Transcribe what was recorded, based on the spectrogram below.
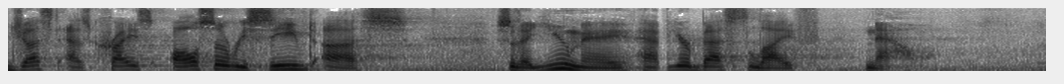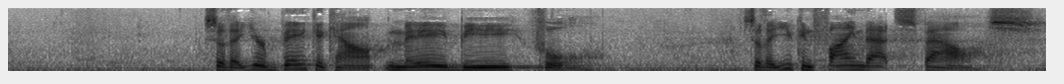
just as Christ also received us, so that you may have your best life now. So that your bank account may be full. So that you can find that spouse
